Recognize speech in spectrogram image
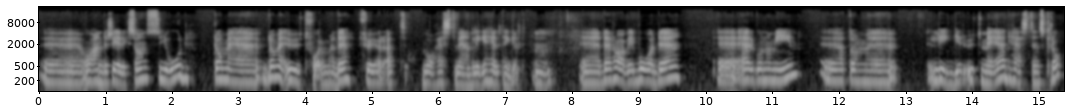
eh, och Anders Erikssons jord. De är, de är utformade för att vara hästvänliga helt enkelt. Mm. Eh, där har vi både eh, ergonomin, att de ligger utmed hästens kropp.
